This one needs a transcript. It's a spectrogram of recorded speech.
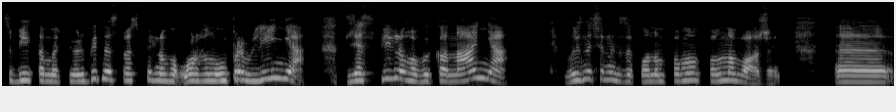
суб'єктами співробітництва спільного органу управління для спільного виконання визначених законом повноважень. Е,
